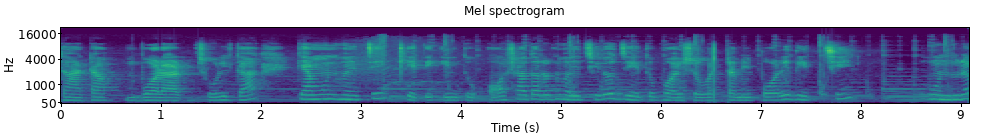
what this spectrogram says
ডাঁটা বড়ার ঝোলটা কেমন হয়েছে। খেতে কিন্তু অসাধারণ হয়েছিল, যেহেতু ভয়েস ওভারটা আমি পরে দিচ্ছি। বন্ধুরা,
